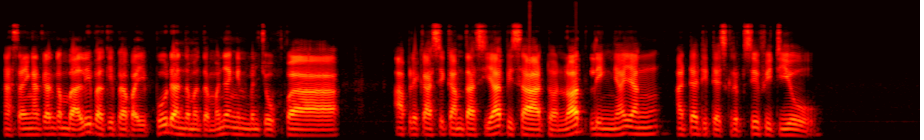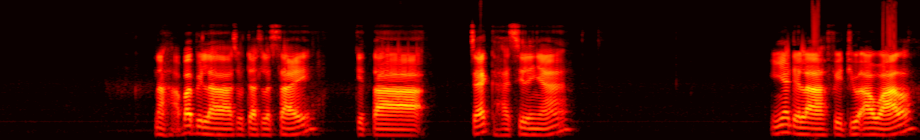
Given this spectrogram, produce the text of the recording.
Nah, saya ingatkan kembali bagi Bapak Ibu dan teman-teman yang ingin mencoba aplikasi Camtasia bisa download linknya yang ada di deskripsi video. Nah, apabila sudah selesai, kita cek hasilnya. Ini adalah video awal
